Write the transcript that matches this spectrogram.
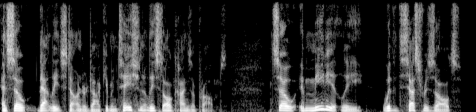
And so that leads to underdocumentation. It leads to all kinds of problems. So immediately with the test results,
